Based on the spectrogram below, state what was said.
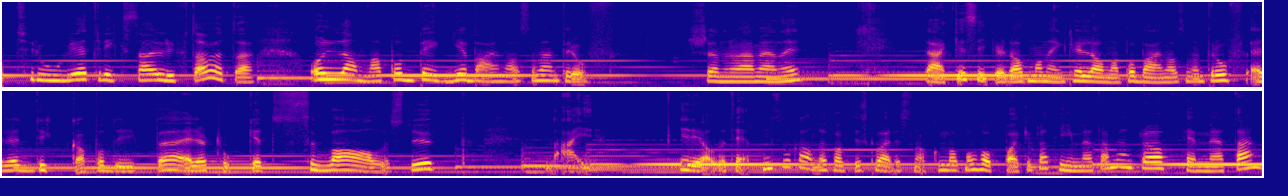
utrolige triksa i lufta, vet du. Og landa på begge beina som en proff. Skjønner du hva jeg mener? Det er ikke sikkert at man egentlig landa på beina som en proff, eller dykka på dypet, eller tok et svalestup. Nei, i realiteten så kan det faktisk være snakk om at man hoppa ikke fra timeteren, men fra femmeteren.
